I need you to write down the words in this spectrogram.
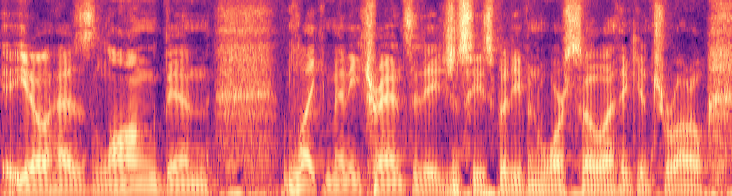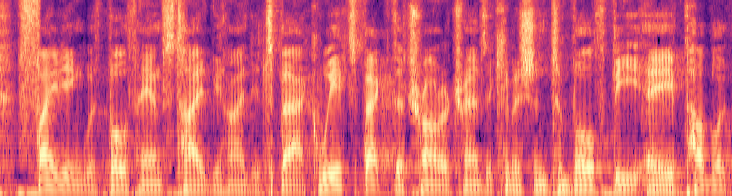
you know, has long been, like many transit agencies, but even more so, I think, in Toronto, fighting with both hands tied behind its back. We expect the Toronto Transit Commission to both be a public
